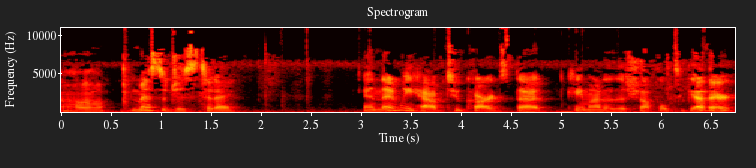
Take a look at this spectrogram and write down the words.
uh, messages today. And then we have two cards that came out of the shuffle together.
